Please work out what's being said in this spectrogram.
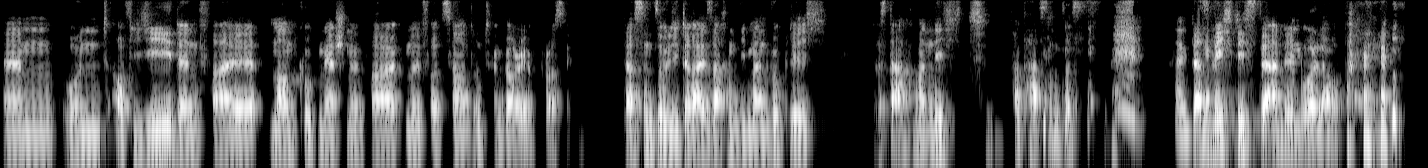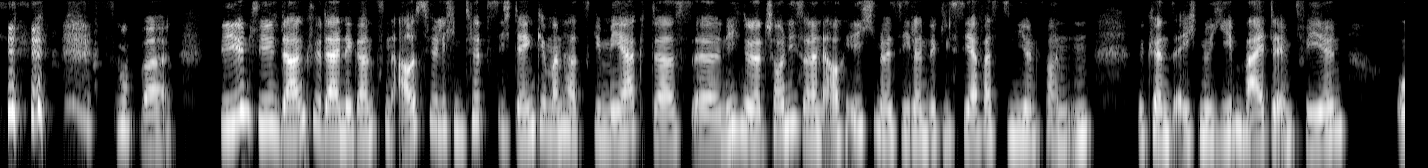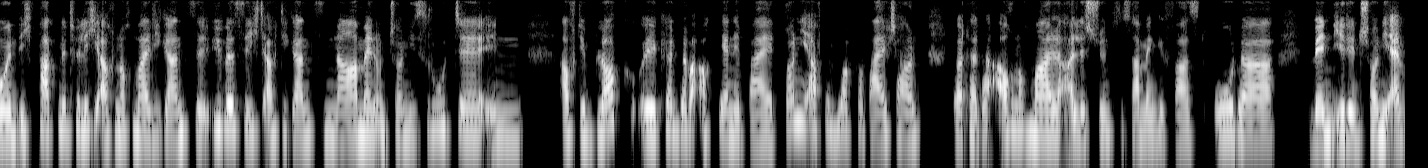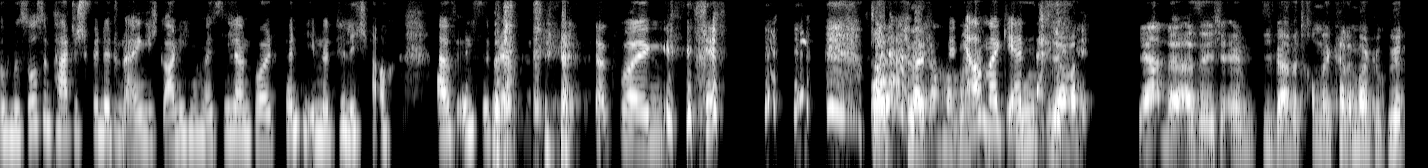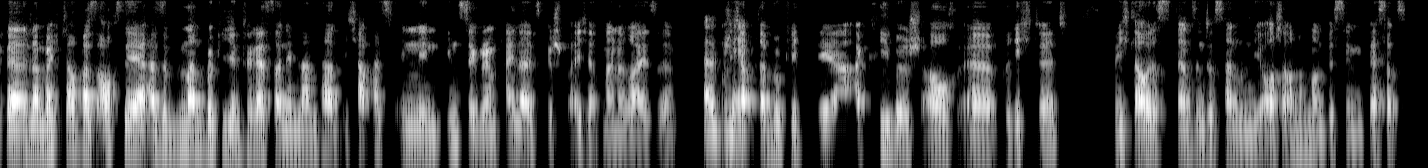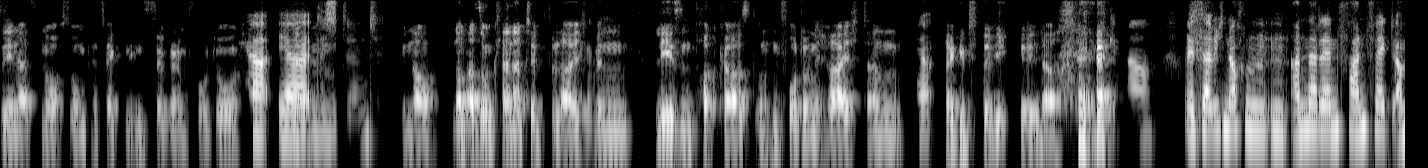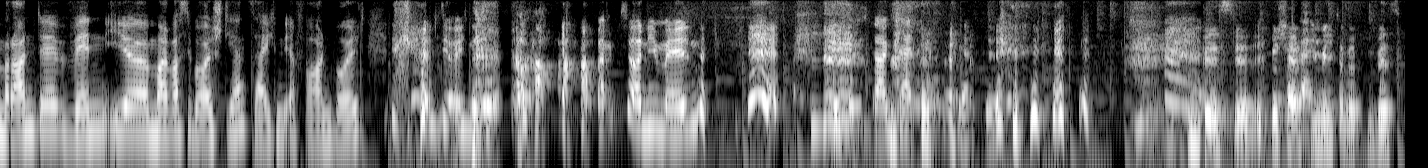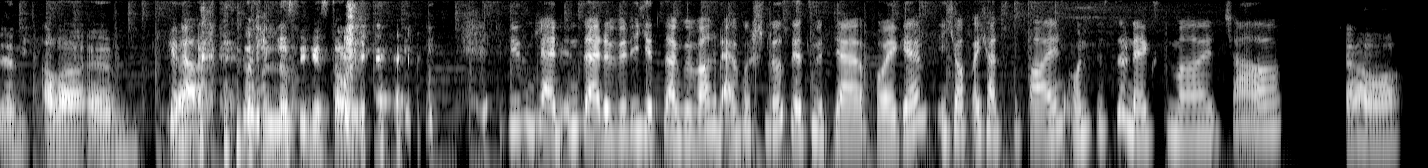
Ähm, und auf jeden Fall Mount Cook National Park, Milford Sound und Tangaria Crossing. Das sind so die drei Sachen, die man wirklich, das darf man nicht verpassen. Das, okay. das Wichtigste an dem Urlaub. Super. Vielen, vielen Dank für deine ganzen ausführlichen Tipps. Ich denke, man hat es gemerkt, dass äh, nicht nur der Johnny, sondern auch ich Neuseeland wirklich sehr faszinierend fanden. Wir können es echt nur jedem weiterempfehlen. Und ich packe natürlich auch nochmal die ganze Übersicht, auch die ganzen Namen und Johnnys Route in auf dem Blog. Ihr könnt aber auch gerne bei Johnny auf dem Blog vorbeischauen. Dort hat er auch nochmal alles schön zusammengefasst. Oder wenn ihr den Johnny einfach nur so sympathisch findet und eigentlich gar nicht nach Neuseeland wollt, könnt ihr ihm natürlich auch auf Instagram oder TikTok folgen. ich glaube, vielleicht auch mal, auch mal gerne. Ja, Gerne. Also ich, äh, die Werbetrommel kann immer gerührt werden, aber ich glaube, was auch sehr, also wenn man wirklich Interesse an dem Land hat, ich habe es in den Instagram Highlights gespeichert, meine Reise. Okay. Und ich habe da wirklich sehr akribisch auch äh, berichtet. Und ich glaube, das ist ganz interessant, um die Orte auch nochmal ein bisschen besser zu sehen, als nur auf so einem perfekten Instagram-Foto. Ja, ja, ähm, das stimmt. Genau. Nochmal so ein kleiner Tipp vielleicht, ja. wenn Lesen, Podcast und ein Foto nicht reicht, dann ja. da gibt es Bewegbilder. genau. Und jetzt habe ich noch einen, einen anderen Fun-Fact am Rande. Wenn ihr mal was über euer Sternzeichen erfahren wollt, könnt ihr euch auch beim Johnny melden. Ich würde sagen, kleine Experte. ein bisschen. Ich beschäftige mich damit ein bisschen, aber ähm, genau. ja, das ist eine lustige Story. Diesen kleinen Insider würde ich jetzt sagen, wir machen einfach Schluss jetzt mit der Folge. Ich hoffe, euch hat es gefallen und bis zum nächsten Mal. Ciao. Ciao.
